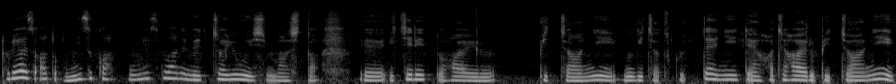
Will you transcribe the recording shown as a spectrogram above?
とりあえずあとお水か。お水はねめっちゃ用意しました、えー、1リットル入るピッチャーに麦茶作って2.8入るピッチャーに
